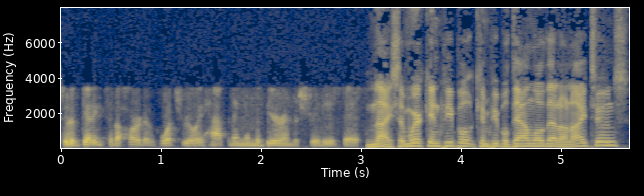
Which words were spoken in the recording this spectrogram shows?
sort of getting to the heart of what's really happening in the beer industry these days. Nice. And where can people can people download that on iTunes?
